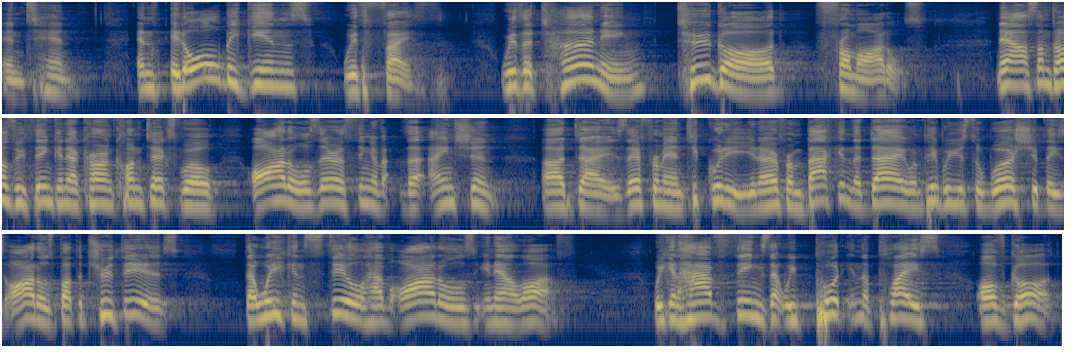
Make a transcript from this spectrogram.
and 10. And it all begins with faith, with a turning to God from idols. Now, sometimes we think in our current context, well, idols, they're a thing of the ancient uh, days. They're from antiquity, you know, from back in the day when people used to worship these idols. But the truth is that we can still have idols in our life. We can have things that we put in the place of God,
